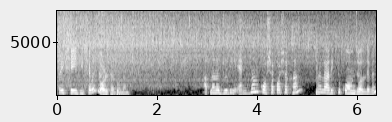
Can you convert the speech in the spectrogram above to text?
তাই সেই হিসাবে জলটা দিলাম। আপনারা যদি একদম কষা কষা খান, তাহলে আর একটু কম জল দেবেন।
